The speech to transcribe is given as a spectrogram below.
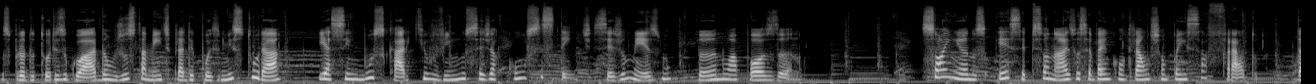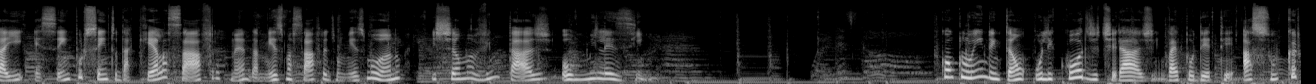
Os produtores guardam justamente para depois misturar e assim buscar que o vinho seja consistente, seja o mesmo ano após ano. Só em anos excepcionais você vai encontrar um champanhe safrado. Daí é 100% daquela safra, né, da mesma safra de um mesmo ano, e chama vintage ou milésime. Concluindo então, o licor de tiragem vai poder ter açúcar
